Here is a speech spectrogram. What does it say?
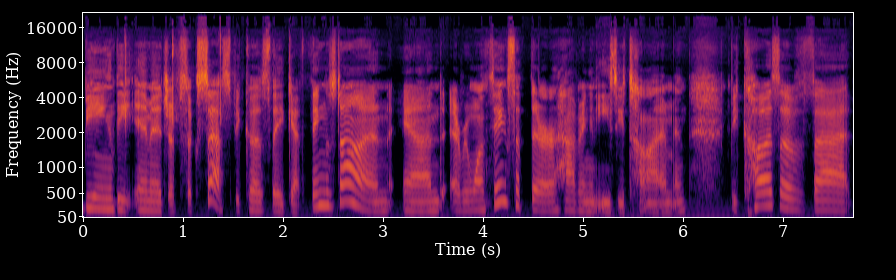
being the image of success because they get things done and everyone thinks that they're having an easy time. And because of that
